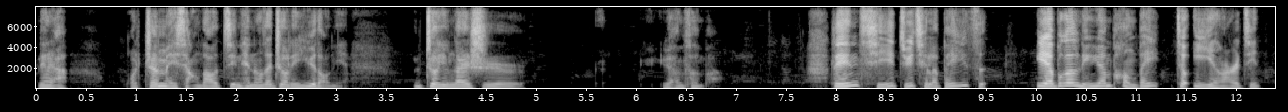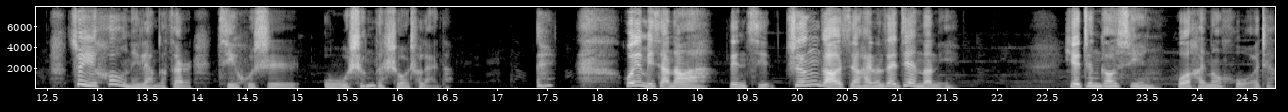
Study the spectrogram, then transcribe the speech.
凌然，我真没想到今天能在这里遇到你，这应该是缘分吧？林奇举起了杯子，也不跟凌渊碰杯，就一饮而尽。最后那两个字儿几乎是无声的说出来的。我也没想到啊，林奇，真高兴还能再见到你，也真高兴我还能活着。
